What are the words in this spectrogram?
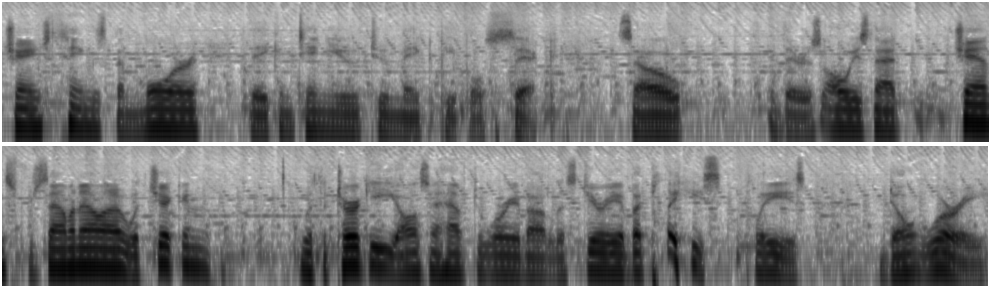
change things, the more they continue to make people sick. So there's always that chance for salmonella with chicken. With the turkey, you also have to worry about listeria. But please, please, don't worry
